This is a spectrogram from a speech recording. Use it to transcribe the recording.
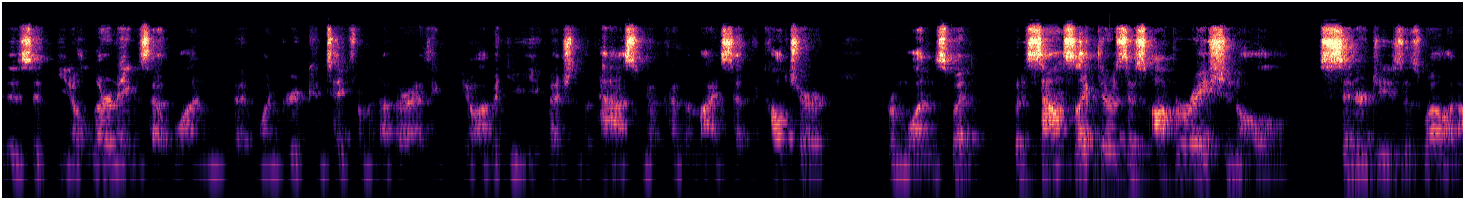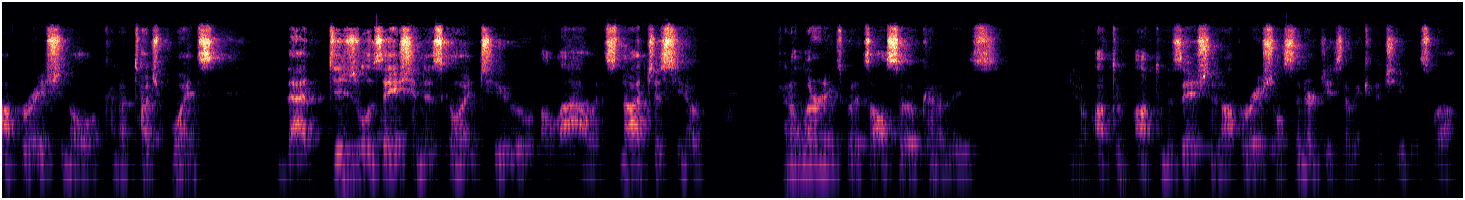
is it, you know, learnings that one, that one group can take from another. And I think, you know, Ahmed, you, you've mentioned the past, you know, kind of the mindset and the culture from ones, but, but it sounds like there's this operational synergies as well and operational kind of touch points that digitalization is going to allow. And it's not just, you know, kind of learnings, but it's also kind of these, you know, optim- optimization and operational synergies that we can achieve as well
